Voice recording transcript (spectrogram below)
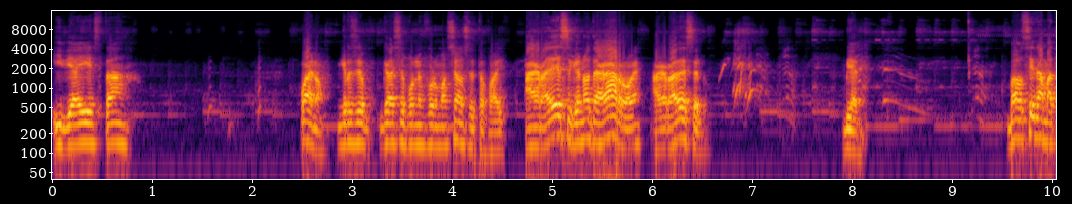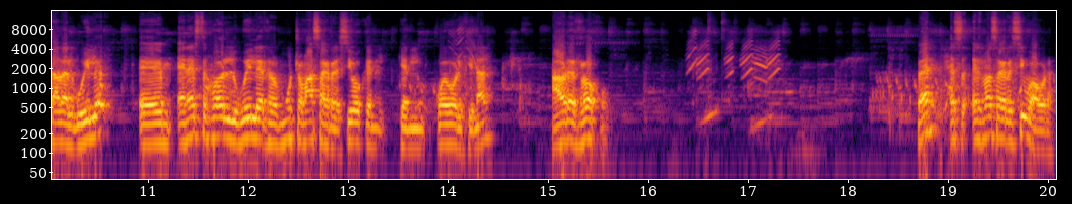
Y de ahí está. Bueno, gracias, gracias por la información, Fight. Agradece que no te agarro, eh. Agradecelo. Bien. Vamos a ir a matar al Wheeler. Em, en este juego el Wheeler es mucho más agresivo que en, el, juego original. Ahora es rojo. ¿Ven? es más agresivo ahora.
